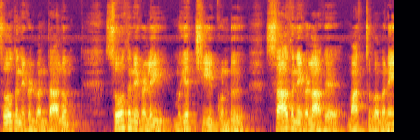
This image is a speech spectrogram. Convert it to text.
சோதனைகள் வந்தாலும் சோதனைகளை முயற்சியை கொண்டு சாதனைகளாக மாற்றுபவனே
